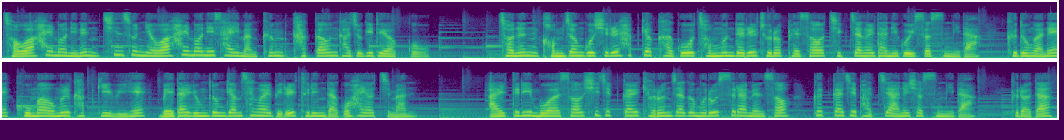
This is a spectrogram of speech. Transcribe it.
저와 할머니는 친손녀와 할머니 사이만큼 가까운 가족이 되었고 저는 검정고시를 합격하고 전문대를 졸업해서 직장을 다니고 있었습니다. 그동안의 고마움을 갚기 위해 매달 용돈 겸 생활비를 드린다고 하였지만 알뜰히 모아서 시집갈 결혼자금으로 쓰라면서 끝까지 받지 않으셨습니다. 그러다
